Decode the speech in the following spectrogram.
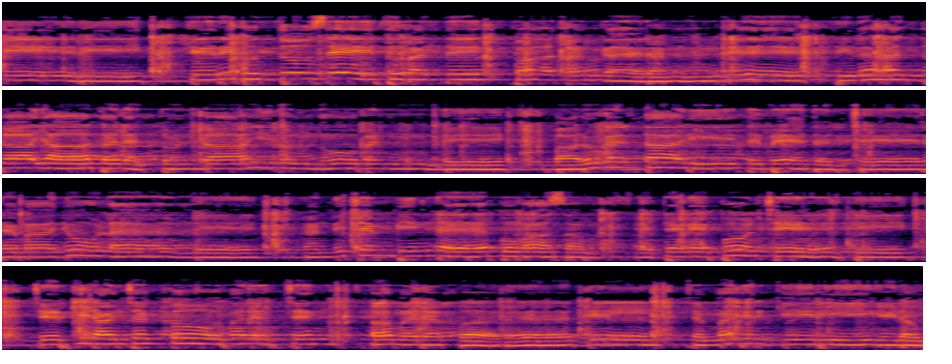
കേറി കേറി ബുദ്ധു സേത്ത് വന്ന് പഹതങ്കരണ്ട് തിലഹദ്ദായ തലത്തുണ്ടായിരുന്നു പണ്ട്. ബാറുകൾ താരീത്ത് ബേദർ ചേരമാനുളണ്ട്. രണ്ട് ചെമ്പിന്റെ പുമാസം എട്ടനെ പോൽ ചേർത്തി. ചേർക്കിടാൻ ചക്കോർ മരച്ചൻ അമരപ്പകത്തിൽ ചെമ്മതിർ കിരീകിടം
